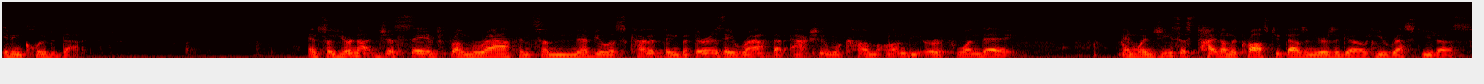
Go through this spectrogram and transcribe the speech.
it included that. And so you're not just saved from wrath in some nebulous kind of thing, but there is a wrath that actually will come on the earth one day. And when Jesus died on the cross 2,000 years ago, he rescued us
